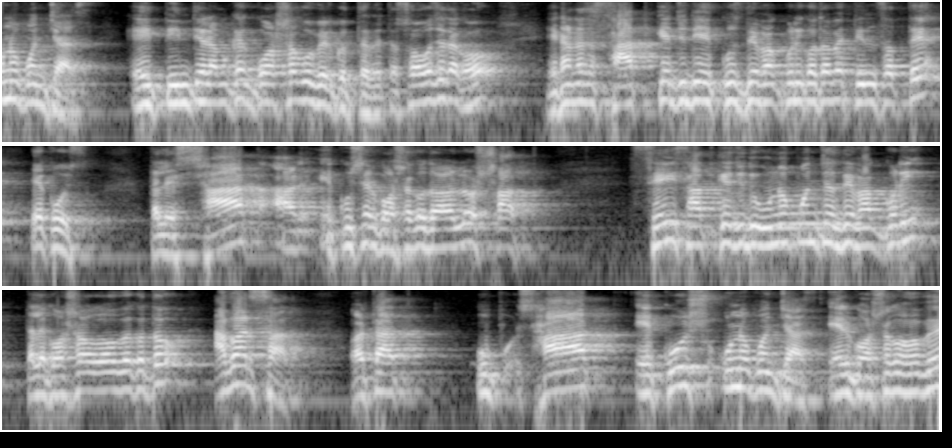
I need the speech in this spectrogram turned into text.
উনপঞ্চাশ এই তিনটের আমাকে গসাগু বের করতে হবে। তো সহজে দেখো, এখানে আছে সাতকে যদি একুশ দিয়ে ভাগ করি, কত হবে? তিন সাতে একুশ। তাহলে সাত আর একুশের গসাগু হলো সাত। সেই সাতকে যদি উনপঞ্চাশ দিয়ে ভাগ করি, তাহলে গসাগু হবে কত? আবার সাত। অর্থাৎ সাত, একুশ উনপঞ্চাশ এর গসাগু হবে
